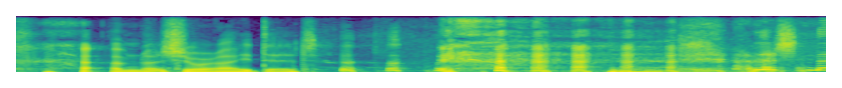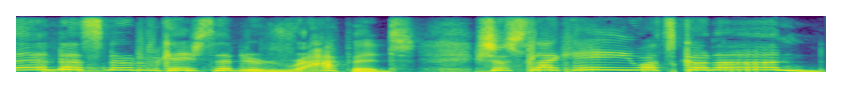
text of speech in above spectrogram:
I'm not sure I did. and it's, that, that's notification that is rapid. It's just like, hey, what's going on?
